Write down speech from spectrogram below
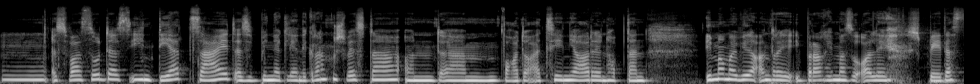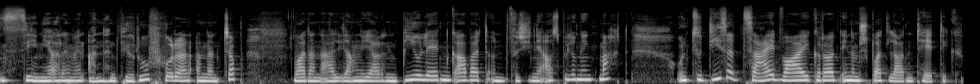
Mm, es war so, dass ich in der Zeit, also ich bin ja kleine Krankenschwester und ähm, war da auch zehn Jahre und habe dann immer mal wieder andere, ich brauche immer so alle spätestens zehn Jahre einen anderen Beruf oder einen anderen Job. War dann auch lange Jahre in Bioläden gearbeitet und verschiedene Ausbildungen gemacht. Und zu dieser Zeit war ich gerade in einem Sportladen tätig.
